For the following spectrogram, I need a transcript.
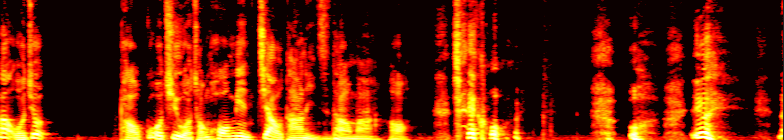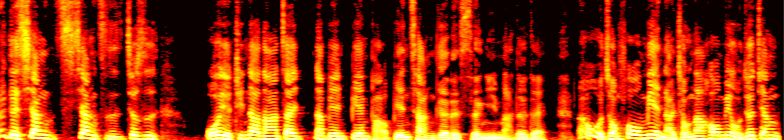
那我就跑过去，我从后面叫他，你知道吗？哦，结果我因为那个巷巷子就是我有听到他在那边边跑边唱歌的声音嘛，对不对？然后我从后面来，从他后面我就这样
